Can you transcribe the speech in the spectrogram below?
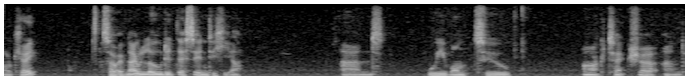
Okay, so I've now loaded this into here. And we want to architecture and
